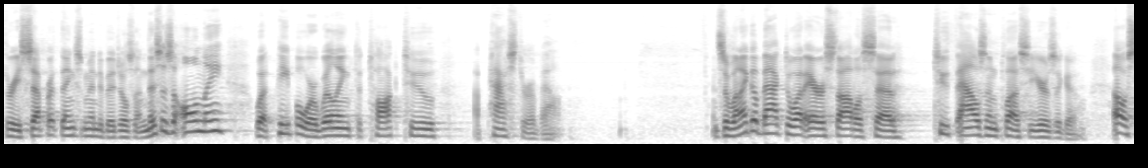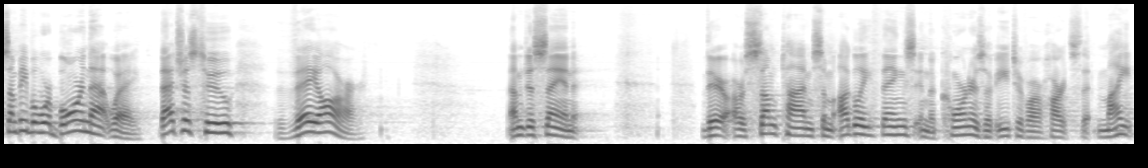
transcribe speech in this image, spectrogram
Three separate things from individuals, and this is only what people were willing to talk to a pastor about. And so when I go back to what Aristotle said 2,000 plus years ago, oh, some people were born that way. That's just who they are. I'm just saying, there are sometimes some ugly things in the corners of each of our hearts that might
